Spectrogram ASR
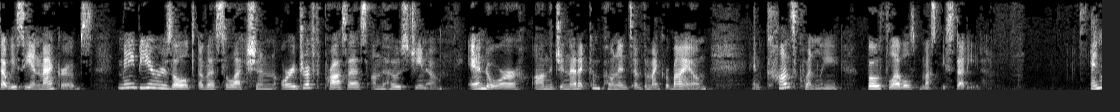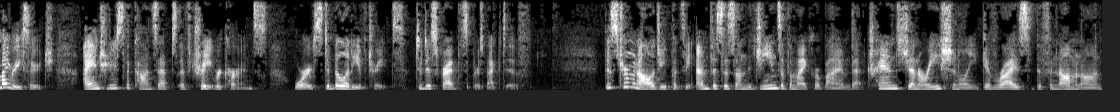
that we see in microbes may be a result of a selection or a drift process on the host genome and or on the genetic components of the microbiome, and consequently, both levels must be studied. In my research, I introduced the concepts of trait recurrence, or stability of traits, to describe this perspective. This terminology puts the emphasis on the genes of the microbiome that transgenerationally give rise to the phenomenon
